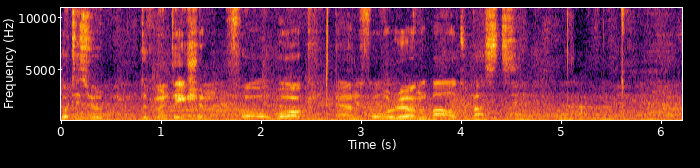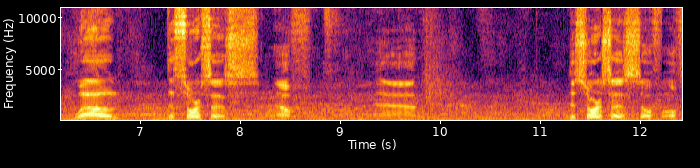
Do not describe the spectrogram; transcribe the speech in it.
what is your documentation for work and for learn about the past? Well, the sources of the sources of, of,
